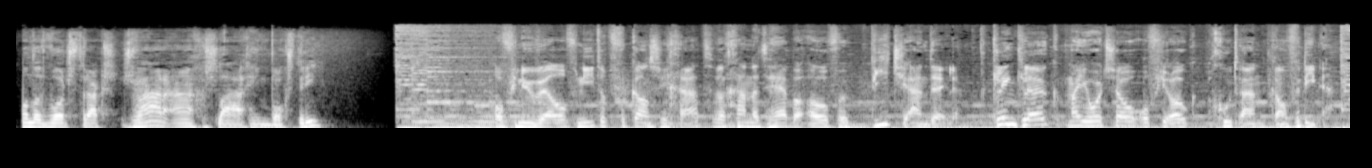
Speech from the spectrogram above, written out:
Want dat wordt straks zwaar aangeslagen in box 3. Of je nu wel of niet op vakantie gaat, we gaan het hebben over beach-aandelen. Klinkt leuk, maar je hoort zo of je er ook goed aan kan verdienen.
